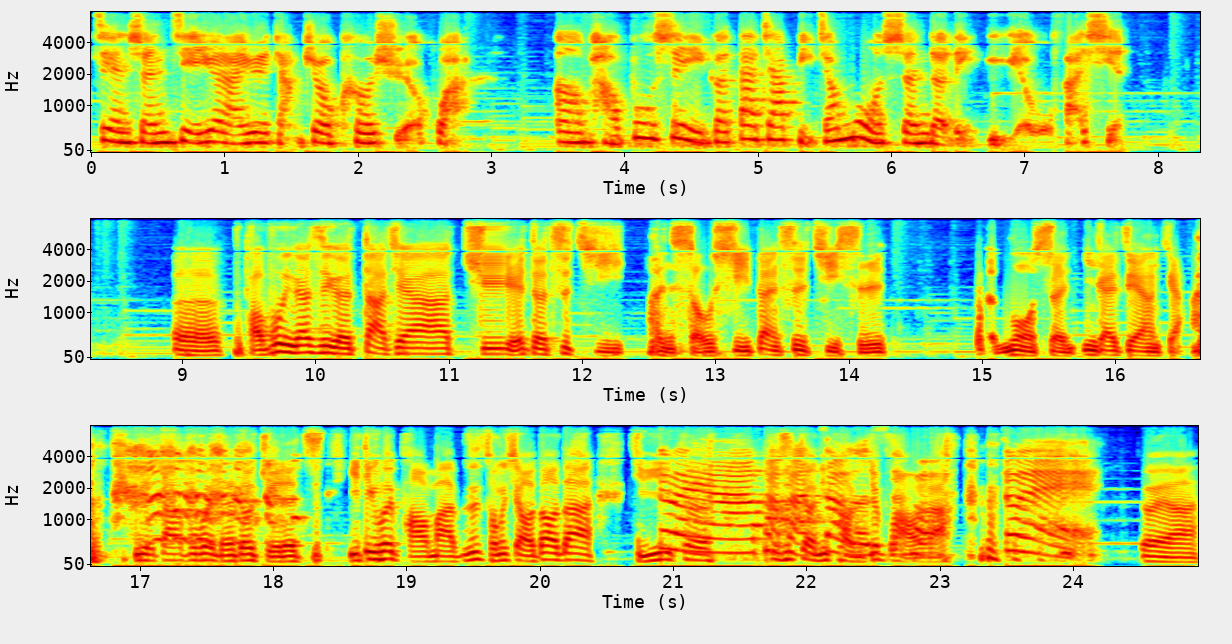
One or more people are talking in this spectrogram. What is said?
健身界越来越讲究科学化。嗯，跑步是一个大家比较陌生的领域耶，我发现。呃，跑步应该是一个大家觉得自己很熟悉，但是其实很陌生，应该这样讲。因为大部分人都觉得自一定会跑嘛，不是从小到大体育课就是叫你跑你就跑了。对。对啊。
